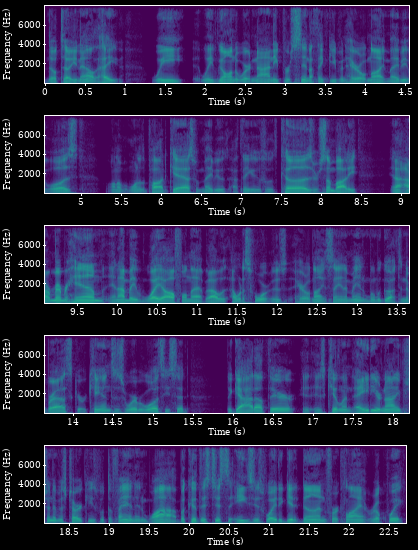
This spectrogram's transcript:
they'll tell you now that hey, we we've gone to where ninety percent. I think even Harold Knight maybe it was on a, one of the podcasts, but maybe was, I think it was with Cuz or somebody. And I, I remember him, and I may be way off on that, but I was I would have swore it was Harold Knight saying, "Man, when we go out to Nebraska or Kansas or wherever it was, he said." The guide out there is killing eighty or ninety percent of his turkeys with the fan, and why? Because it's just the easiest way to get it done for a client real quick,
